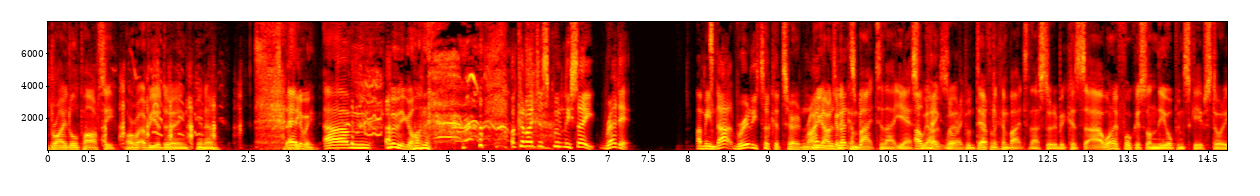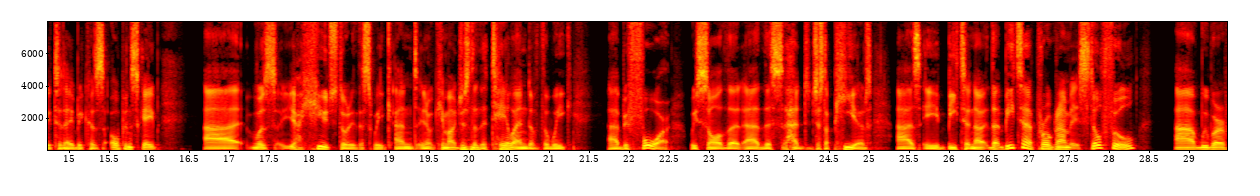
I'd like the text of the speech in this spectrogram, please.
bridal party or whatever you're doing. You know. Anyway, um, moving on. Oh, can I just quickly say Reddit? I mean, that really took a turn, right? we are going to come be- back to that. Yes, we Okay, are. sorry. We'll, we'll definitely Okay. come back to that story because I want to focus on the OpenScape story today because OpenScape uh, was a huge story this week, and you know it came out just Mm-hmm. at the tail end of the week. Uh, before we saw that uh, this had just appeared as a beta. Now that beta program is still full. Uh, we were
